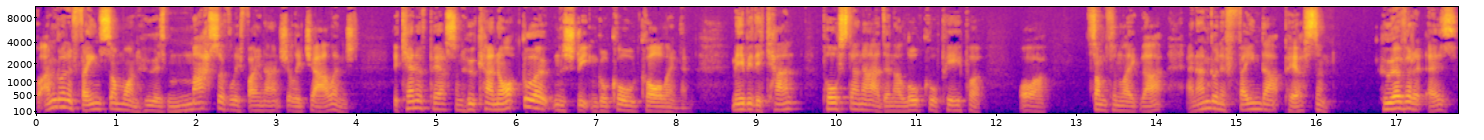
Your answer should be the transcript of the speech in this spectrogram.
But I'm going to find someone who is massively financially challenged, the kind of person who cannot go out in the street and go cold calling, and maybe they can't post an ad in a local paper or something like that. And I'm going to find that person, whoever it is,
